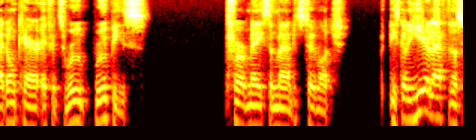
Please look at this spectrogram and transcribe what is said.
I don't care if it's ru- rupees for Mason Mount. It's too much. He's got a year left in his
